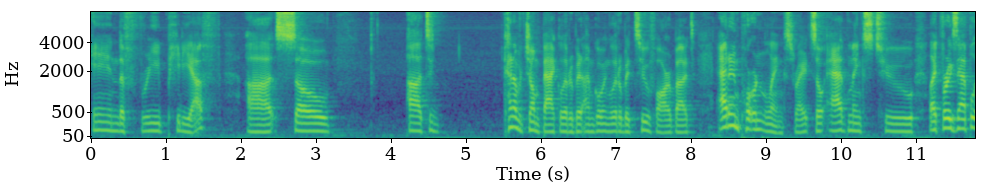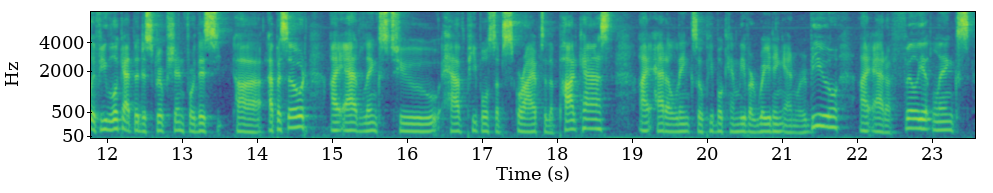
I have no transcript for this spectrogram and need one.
in the free PDF. Uh, so uh, to kind of jump back a little bit. I'm going a little bit too far, but add important links, right? So add links to, like, for example, if you look at the description for this uh, episode, I add links to have people subscribe to the podcast. I add a link so people can leave a rating and review. I add affiliate links.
